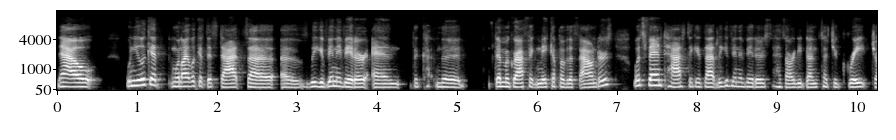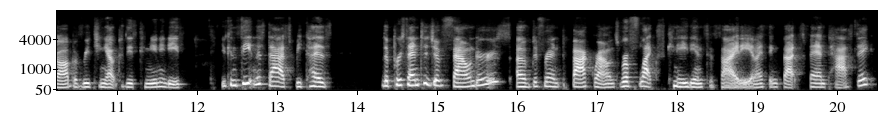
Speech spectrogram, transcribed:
Now, when you look at when I look at the stats uh, of League of Innovator and the the demographic makeup of the founders, what's fantastic is that League of Innovators has already done such a great job of reaching out to these communities. You can see it in the stats because the percentage of founders of different backgrounds reflects Canadian society. And I think that's fantastic.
